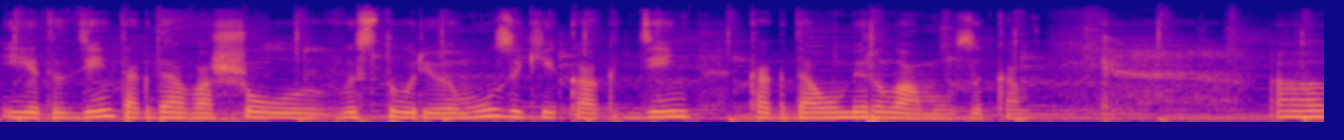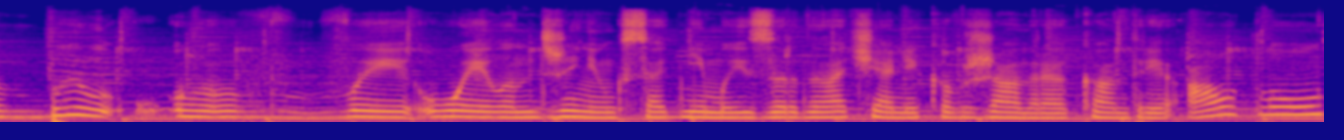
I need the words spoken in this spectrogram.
И этот день тогда вошел в историю музыки как день, когда умерла музыка. А, Был Вэй- Уэйланд Дженнингс одним из родоначальников жанра кантри аутлоу.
